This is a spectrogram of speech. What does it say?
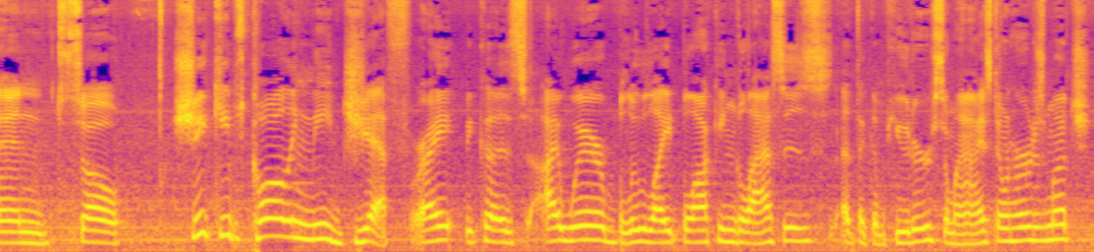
And so she keeps calling me Jeff, right? Because I wear blue light blocking glasses at the computer so my eyes don't hurt as much.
